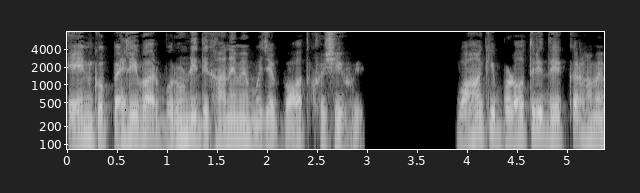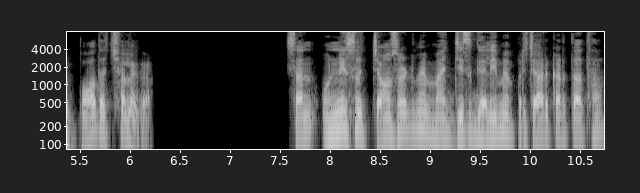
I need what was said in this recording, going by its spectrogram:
एन को पहली बार बुरुंडी दिखाने में मुझे बहुत खुशी हुई। वहाँ की बढ़ोतरी देखकर हमें बहुत अच्छा लगा। सन 1964 में मैं जिस गली में प्रचार करता था,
